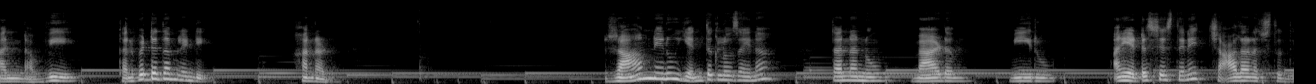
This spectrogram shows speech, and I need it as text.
అని నవ్వి కనిపెట్టేద్దాంలేండి అన్నాడు. రామ్ నేను ఎంత క్లోజ్ అయినా తను నన్ను మేడం మీరు అని అడ్రస్ చేస్తేనే చాలా నచ్చుతుంది.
